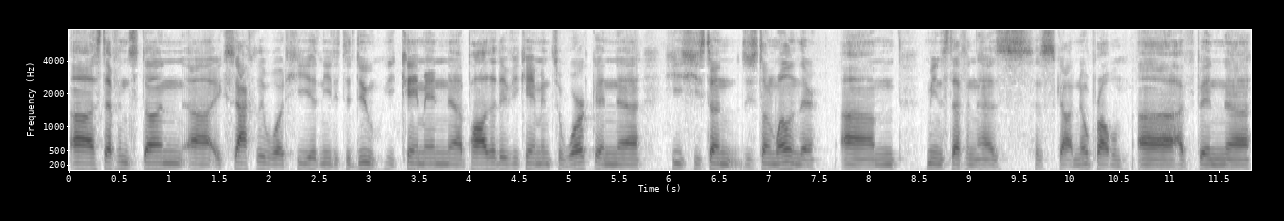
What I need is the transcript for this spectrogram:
Uh, Stefan's done uh, exactly what he had needed to do. He came in uh, positive. He came into work, and uh, he, he's done he's done well in there. Um, me and Stefan has has got no problem. Uh, I've been uh,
